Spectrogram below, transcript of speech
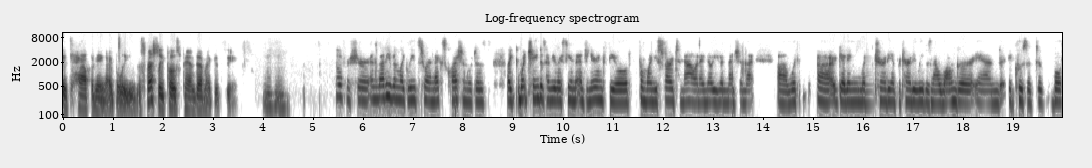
it's happening, I believe, especially post pandemic, it seems. Mm-hmm. Oh, for sure. And that even like leads to our next question, which is like, what changes have you guys seen in the engineering field from when you started to now? And I know you had mentioned that um, with uh, getting maternity and paternity leave is now longer and inclusive to both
